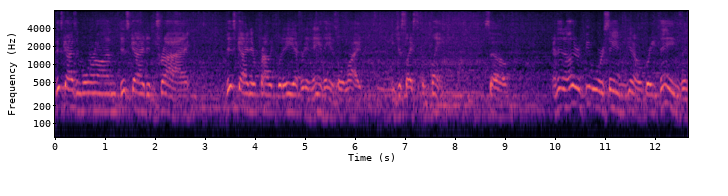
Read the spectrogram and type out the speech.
This guy's a moron. This guy didn't try. This guy never probably put any effort into anything his whole life. He just likes to complain. So, and then other people were saying, you know, great things, and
